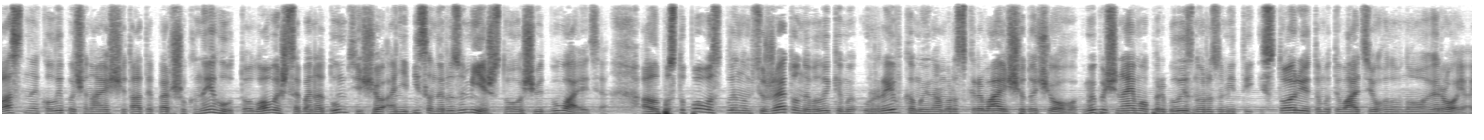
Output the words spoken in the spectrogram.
Власне, коли починаєш читати першу книгу, то ловиш себе на думці, що ані біса не розумієш з того, що відбувається, але поступово з плином сюжету невеликими уривками нам розкривають що до чого. Ми починаємо приблизно приблизно розуміти історію та мотивацію головного героя.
